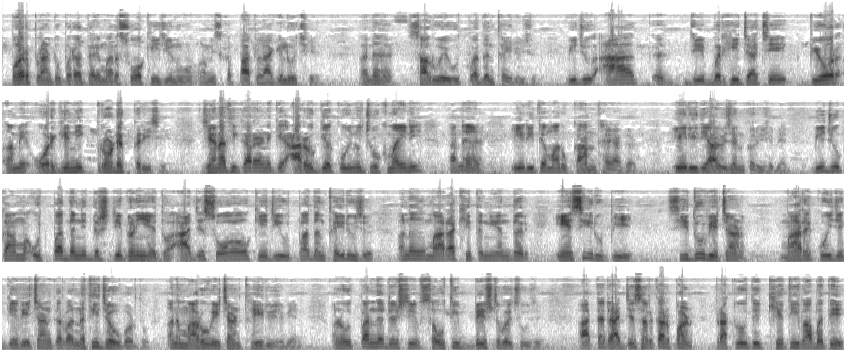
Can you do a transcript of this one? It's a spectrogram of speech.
પર પ્લાન્ટ ઉપર અત્યારે મારે સો કેજીનું કે પાક લાગેલો છે અને સારું એવું ઉત્પાદન થઈ રહ્યું છે. બીજું આ જે બરહીજા છે પ્યોર અમે ઓર્ગેનિક પ્રોડક્ટ કરી છે, જેનાથી કારણે કે આરોગ્ય કોઈનું જોખમાય નહીં અને એ રીતે મારું કામ થાય આગળ. એ રીતે આયોજન કર્યું છે બેન. બીજું કામ ઉત્પાદનની દ્રષ્ટિએ ગણીએ તો આજે સો કેજી ઉત્પાદન થઈ રહ્યું છે અને મારા ખેતરની અંદર એંસી રૂપિયે સીધું વેચાણ મારે કોઈ જગ્યાએ વેચાણ કરવા નથી જવું પડતું અને મારું વેચાણ થઈ રહ્યું છે બેન. અને ઉત્પાદન દ્રષ્ટિએ સૌથી બેસ્ટ વસ્તુ છે. અત્યારે રાજ્ય સરકાર પણ પ્રાકૃતિક ખેતી બાબતે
